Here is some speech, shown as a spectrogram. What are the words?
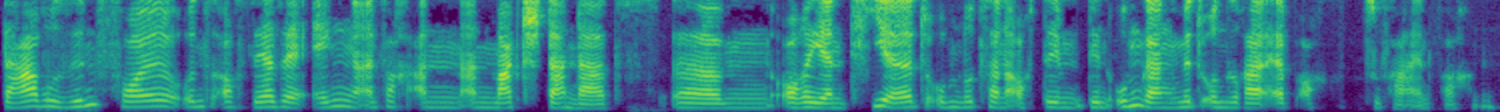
da, wo sinnvoll, uns auch sehr, sehr eng einfach an, an Marktstandards ähm, orientiert, um Nutzern auch den, den Umgang mit unserer App auch zu vereinfachen.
